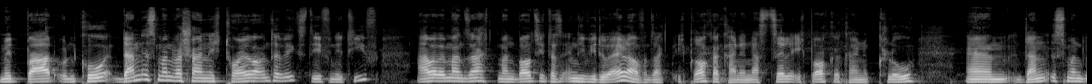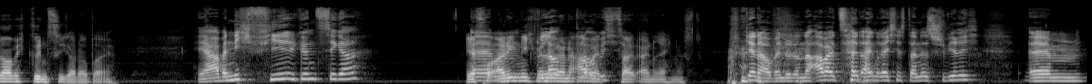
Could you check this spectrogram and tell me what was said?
mit Bad und Co., dann ist man wahrscheinlich teurer unterwegs, definitiv. Aber wenn man sagt, man baut sich das individuell auf und sagt, ich brauche gar keine Nasszelle, ich brauche gar keine Klo, ähm, dann ist man, glaube ich, günstiger dabei. Ja, aber nicht viel günstiger. Ja, vor Ähm, allen Dingen nicht, wenn glaub- du deine glaub ich- Arbeitszeit einrechnest. Genau, wenn du deine Arbeitszeit einrechnest, dann ist es schwierig. Ähm,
